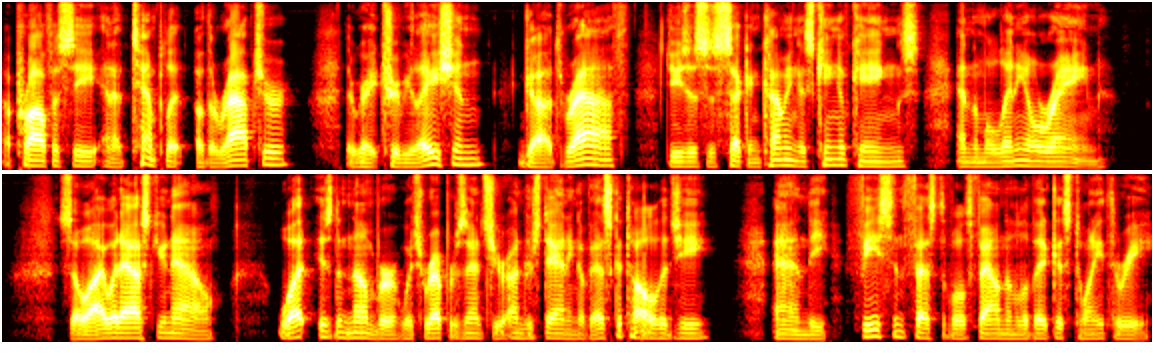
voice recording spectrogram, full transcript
a prophecy, and a template of the rapture, the great tribulation, God's wrath, Jesus' second coming as King of Kings, and the millennial reign. So I would ask you now, what is the number which represents your understanding of eschatology and the feasts and festivals found in Leviticus 23?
